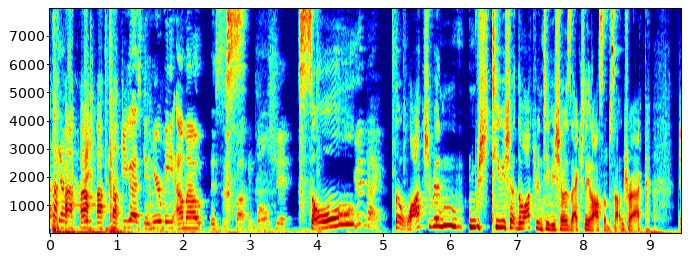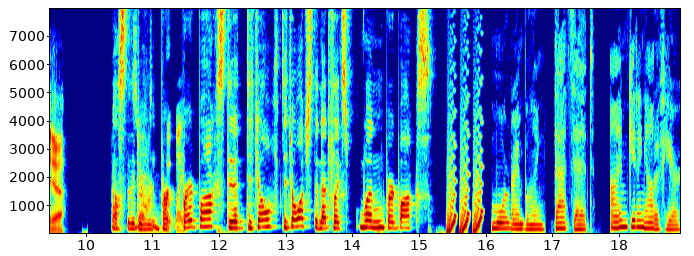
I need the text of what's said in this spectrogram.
Yeah, you guys can hear me. I'm out. This is fucking bullshit. Soul, Good night. the Watchmen TV show. The Watchmen TV show is actually an awesome soundtrack. Yeah. What else did they do? to Bir- put my- Bird Box. Did did y'all did y'all watch the Netflix one? Bird Box. More rambling. That's it. I'm getting out of here.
